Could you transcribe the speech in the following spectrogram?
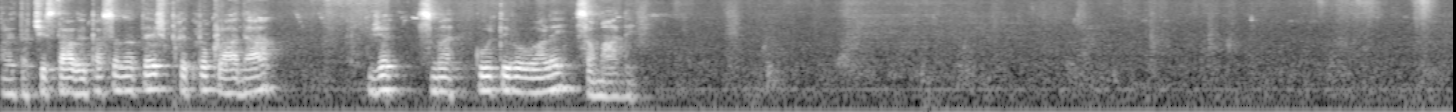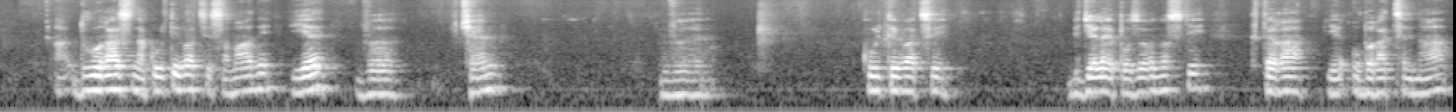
Ale ta čistá vypasana tež předpokládá, že jsme kultivovali samády. A důraz na kultivaci samády je v, v čem? V kultivaci bdělé pozornosti, která je obracená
